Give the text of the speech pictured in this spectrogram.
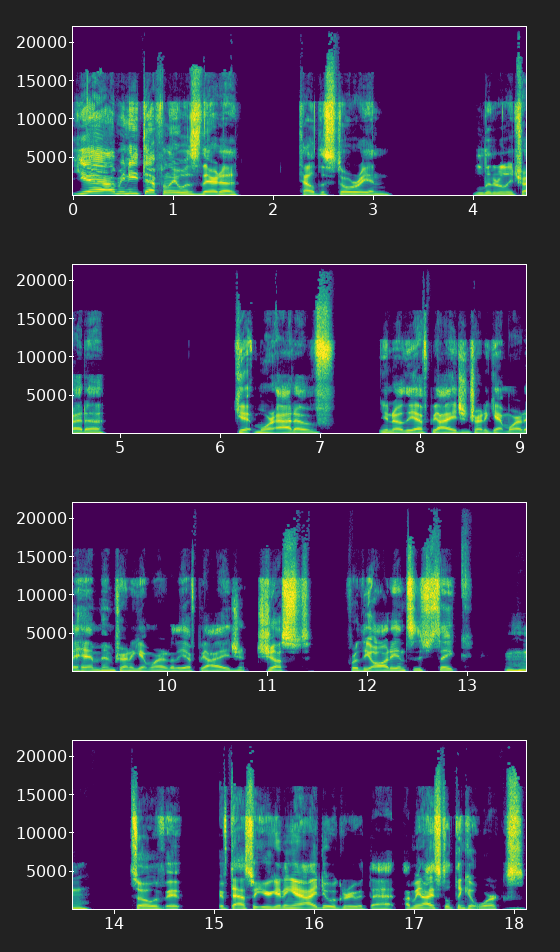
Yeah, I mean, he definitely was there to tell the story and literally try to get more out of, you know, the FBI agent trying to get more out of him, him trying to get more out of the FBI agent just for the audience's sake. mm-hmm. So if it if that's what you're getting at, I do agree with that. I mean, I still think it works.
